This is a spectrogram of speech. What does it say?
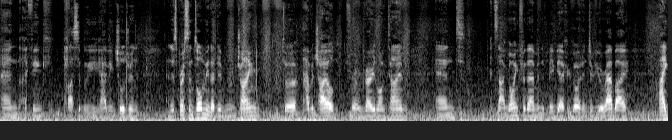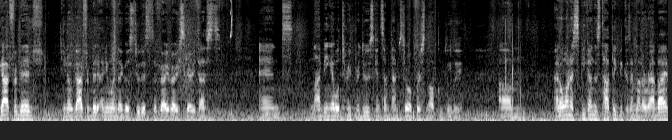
and I think possibly having children. And this person told me that they've been trying to have a child for a very long time and it's not going for them. And if maybe I could go and interview a rabbi, I, God forbid, you know, God forbid anyone that goes through this, it's a very, very scary test. And not being able to reproduce can sometimes throw a person off completely. Um, I don't want to speak on this topic because I'm not a rabbi.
